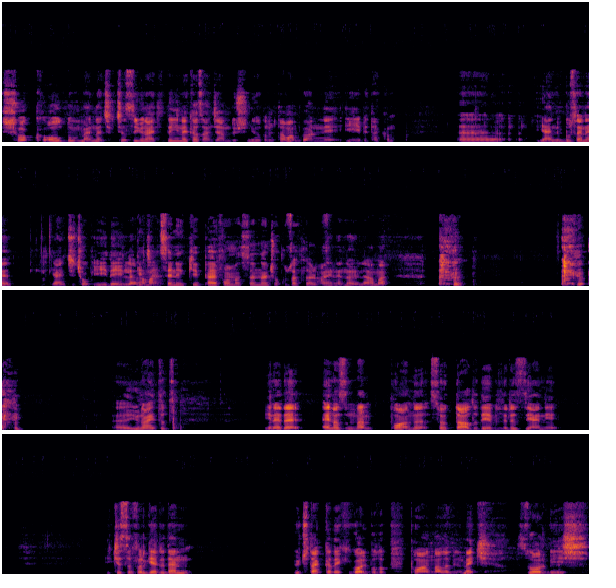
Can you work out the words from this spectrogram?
şok oldum ben açıkçası. United'ın yine kazanacağını düşünüyordum. Tamam Burnley iyi bir takım. Ee, yani bu sene gerçi çok iyi değiller Geçen ama seneki performanslarından çok uzaklar. Aynen öyle ama Ee, United yine de en azından puanı söktü aldı diyebiliriz. Yani 2-0 geriden 3 dakikadaki gol bulup puanını alabilmek zor bir iş.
